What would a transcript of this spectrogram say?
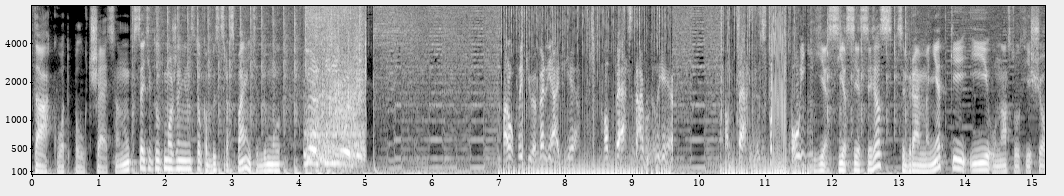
так вот получается. Ну, кстати, тут можно не настолько быстро спамить, я думаю... I don't think you have any idea how fast I really am. Yes, yes, yes, yes. Собираем монетки, и у нас тут еще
